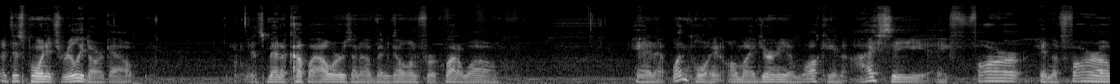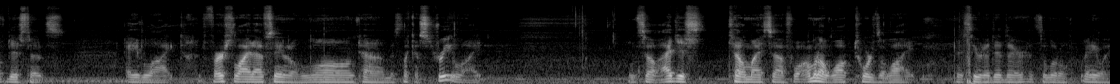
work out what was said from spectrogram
at this point, it's really dark out. It's been a couple hours, and I've been going for quite a while. And at one point on my journey of walking, I see a far, in the far off distance, a light. First light I've seen in a long time. It's like a street light. And so I just tell myself, well, I'm going to walk towards the light. You see what I did there? It's a little, anyway.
